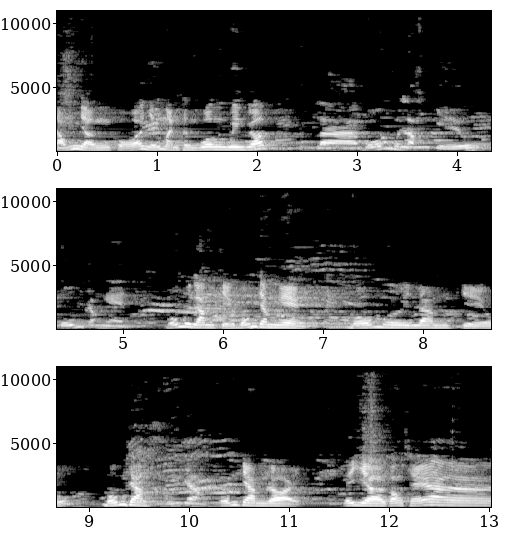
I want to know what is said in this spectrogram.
tổng nhận của những mạnh thường quân quyên góp là 45 triệu 400 ngàn. 45 triệu 400 ngàn. 45 triệu 400 400 400 rồi. Bây giờ con sẽ à,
